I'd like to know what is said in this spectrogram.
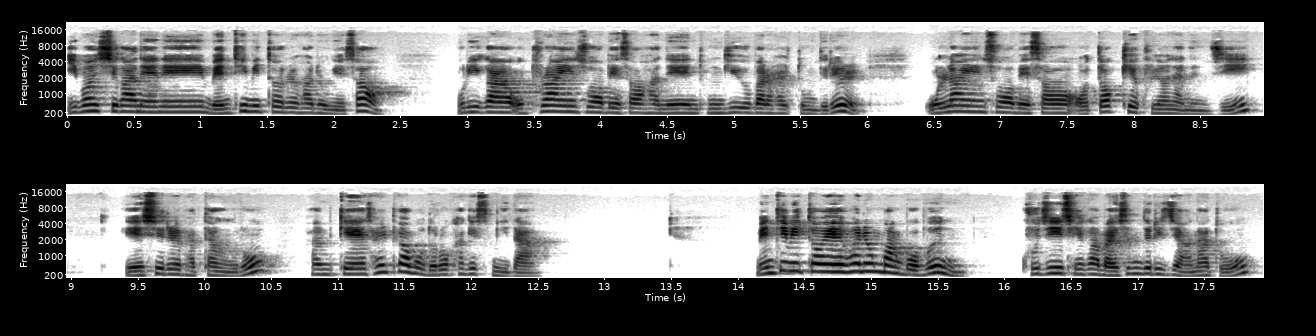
이번 시간에는 멘티미터를 활용해서 우리가 오프라인 수업에서 하는 동기유발 활동들을 온라인 수업에서 어떻게 구현하는지 예시를 바탕으로 함께 살펴보도록 하겠습니다. 멘티미터의 활용 방법은 굳이 제가 말씀드리지 않아도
